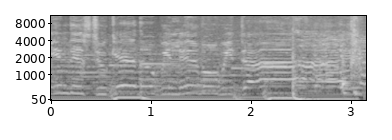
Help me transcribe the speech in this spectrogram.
in this together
